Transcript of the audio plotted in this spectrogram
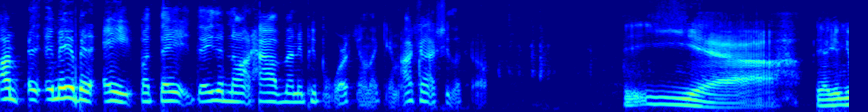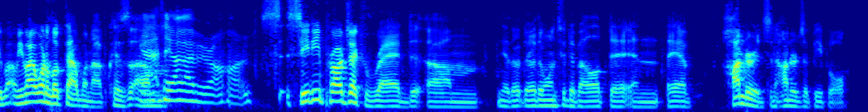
I'm. It it may have been eight, but they they did not have many people working on that game. I can actually look it up. Yeah, yeah. You, you, might- you might want to look that one up because um, yeah, I think I might be wrong. Han. CD Projekt Red, um, you know, they're, they're the ones who developed it, and they have hundreds and hundreds of people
